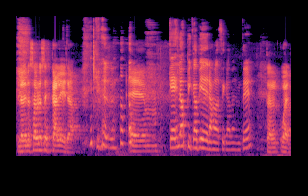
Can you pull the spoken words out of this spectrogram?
los dinosaurios escalera. Claro. Em, que es los picapiedras, básicamente. Tal cual.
